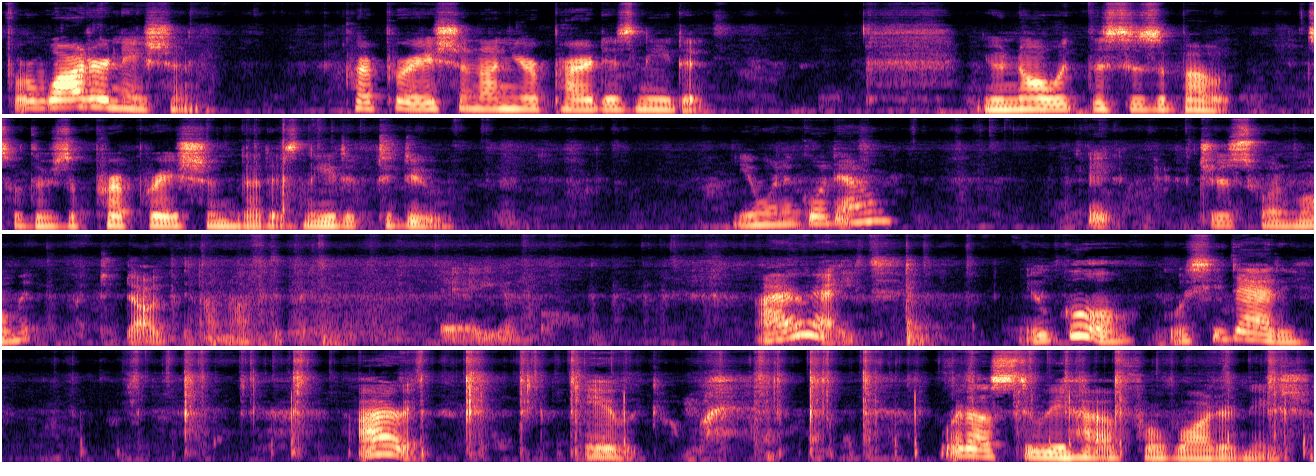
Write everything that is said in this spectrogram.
for Water Nation, preparation on your part is needed. You know what this is about, so there's a preparation that is needed to do. You want to go down? Okay, just one moment. Put the dog down off the bed. There you go. All right, you go. Go see Daddy. All right, here we go. What else do we have for Water Nation?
